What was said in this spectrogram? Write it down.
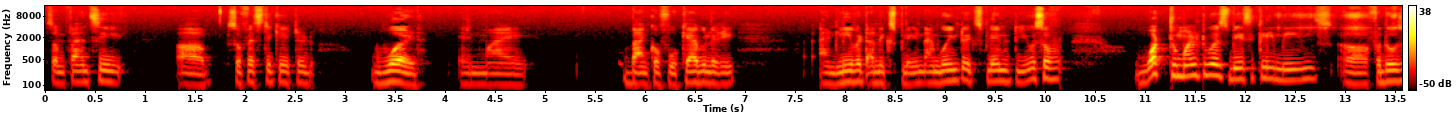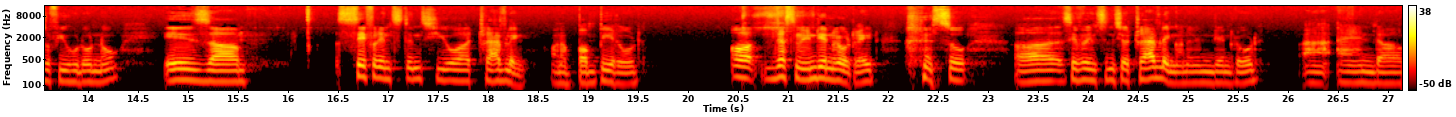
some fancy, uh, sophisticated word in my bank of vocabulary and leave it unexplained. I'm going to explain it to you. So, what tumultuous basically means, uh, for those of you who don't know, is um, say for instance you are traveling on a bumpy road or just an Indian road, right? so, uh, say for instance you're traveling on an Indian road uh, and uh,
